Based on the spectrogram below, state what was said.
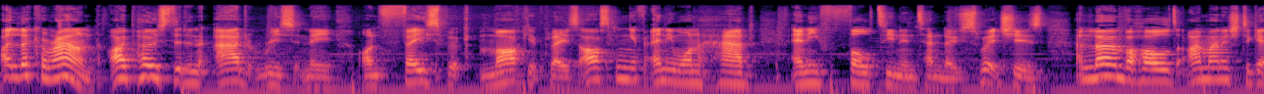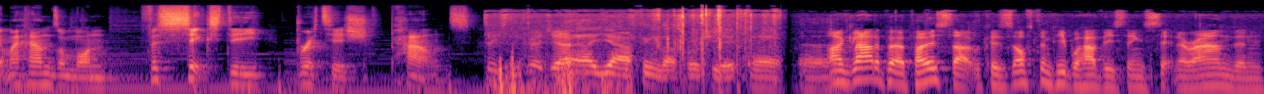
I look around. I posted an ad recently on Facebook Marketplace asking if anyone had any faulty Nintendo Switches and lo and behold, I managed to get my hands on one for 60 British pounds. 60 quid, yeah? Uh, yeah, I think that's what she. Uh, uh, I'm glad I put a post up because often people have these things sitting around and.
